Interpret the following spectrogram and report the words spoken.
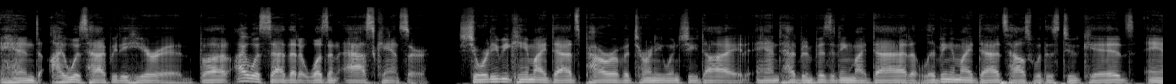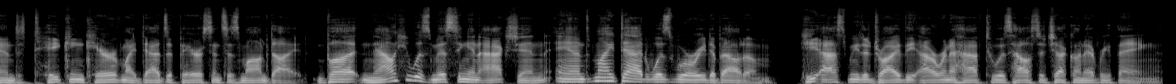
and I was happy to hear it, but I was sad that it wasn't ass cancer. Shorty became my dad's power of attorney when she died and had been visiting my dad, living in my dad's house with his two kids, and taking care of my dad's affairs since his mom died. But now he was missing in action, and my dad was worried about him. He asked me to drive the hour and a half to his house to check on everything.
